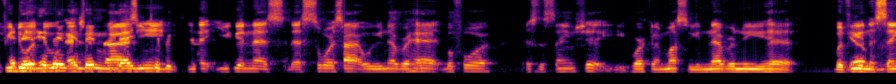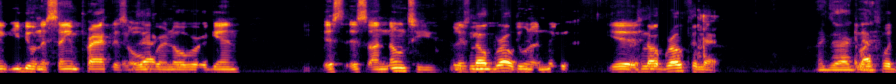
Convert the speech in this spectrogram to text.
if you And do then- a new and then- and then that exercise, you you, keep ain't- and then you getting that that sore side where you never had before. It's the same shit. You working a muscle you never knew you had. But if you're in the same, you're doing the same practice over and over again. It's it's unknown to you. But There's no growth. Doing a new, yeah, There's no growth in that. And Exactly. that's what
